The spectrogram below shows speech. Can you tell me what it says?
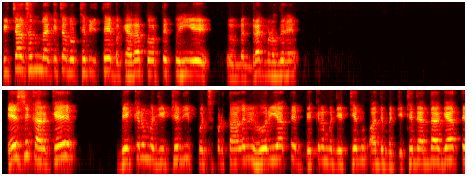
ਵੀ ਚੱਲ ਸਾਨੂੰ ਲੈ ਕੇ ਚੱਲ, ਉੱਥੇ ਵੀ ਜਿੱਥੇ ਬਕਾਇਦਾ ਤੌਰ ਤੇ ਤੁਸੀਂ ਇਹ ਡਰਗ ਬਣਾਉਂਦੇ ਰਹੇ ਇਸ ਕਰਕੇ ਬਿਕਰਮ ਮਜੀਠੇ ਦੀ ਪੁੱਛ ਪੜਤਾਲ ਵੀ ਹੋ ਰਹੀ ਆ ਤੇ ਬਿਕਰਮ ਮਜੀਠੇ ਨੂੰ ਅੱਜ ਮਜੀਠੇ ਜਾਂਦਾ ਗਿਆ ਤੇ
